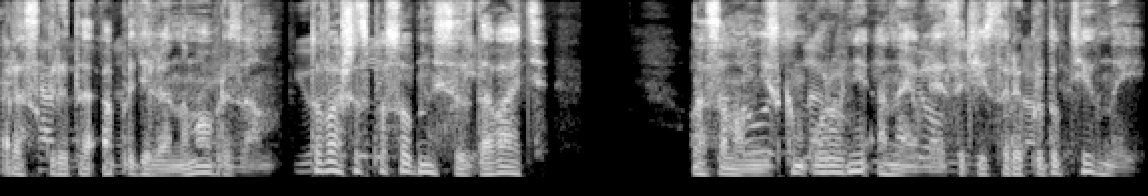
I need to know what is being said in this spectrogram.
раскрыта определенным образом, то ваша способность создавать на самом низком уровне она является чисто репродуктивной,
